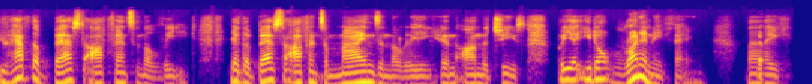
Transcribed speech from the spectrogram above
You have the best offense in the league. You have the best offensive minds in the league and on the Chiefs, but yet you don't run anything. Like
